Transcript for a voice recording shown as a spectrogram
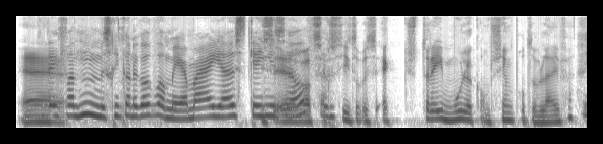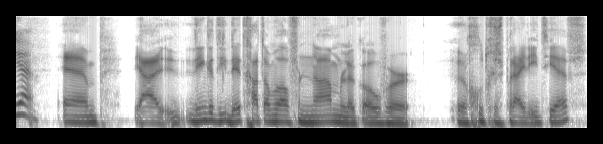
eh, je denkt van, hm, misschien kan ik ook wel meer. Maar juist ken is, eh, jezelf. wat zegt Steve, het is extreem moeilijk om simpel te blijven. en- ja, Ehm, ja, ik denk dat die, dit gaat dan wel voornamelijk over eh, goed gespreide ETF's.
